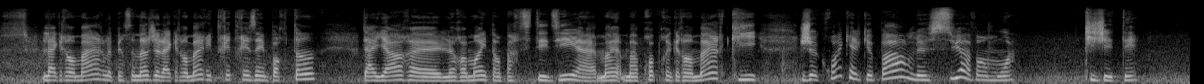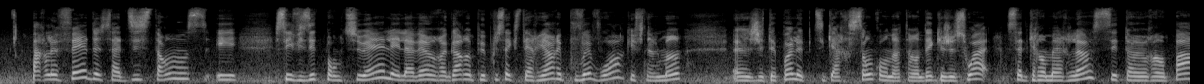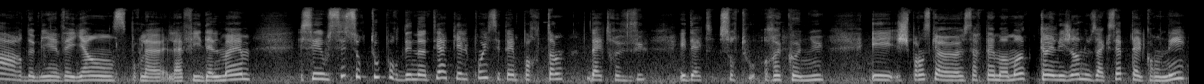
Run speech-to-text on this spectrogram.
La grand-mère, le personnage de la grand-mère est très, très important. D'ailleurs, euh, le roman est en partie dédié à ma, ma propre grand-mère qui, je crois, quelque part, le suit avant moi, qui j'étais par le fait de sa distance et ses visites ponctuelles, elle avait un regard un peu plus extérieur et pouvait voir que finalement, euh, j'étais pas le petit garçon qu'on attendait que je sois. Cette grand-mère-là, c'est un rempart de bienveillance pour la, fille d'elle-même. C'est aussi surtout pour dénoter à quel point c'est important d'être vu et d'être surtout reconnu. Et je pense qu'à un certain moment, quand les gens nous acceptent tel qu'on est,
